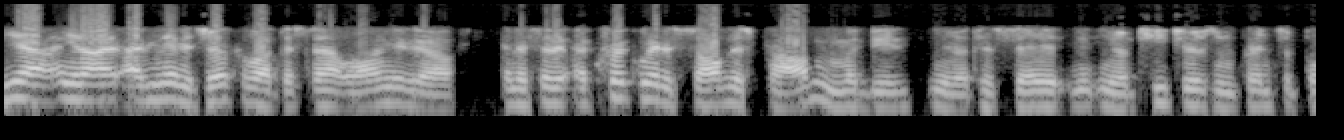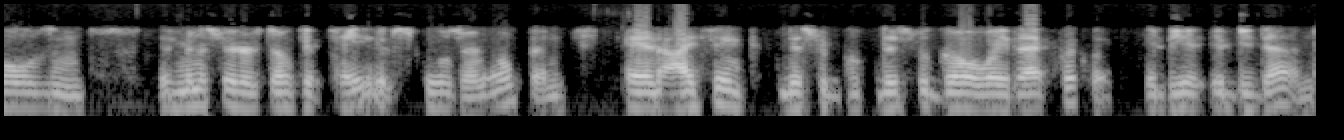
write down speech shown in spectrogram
Yeah, you know, I, I made a joke about this not long ago, and I said a quick way to solve this problem would be, you know, to say, you know, teachers and principals and administrators don't get paid if schools aren't open, and I think this would this would go away that quickly. It'd be it'd be done.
